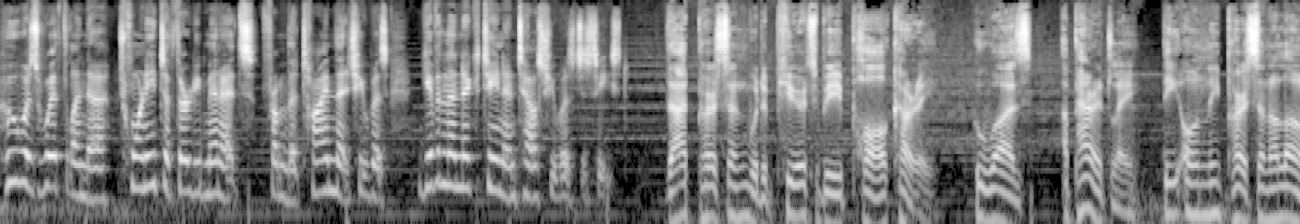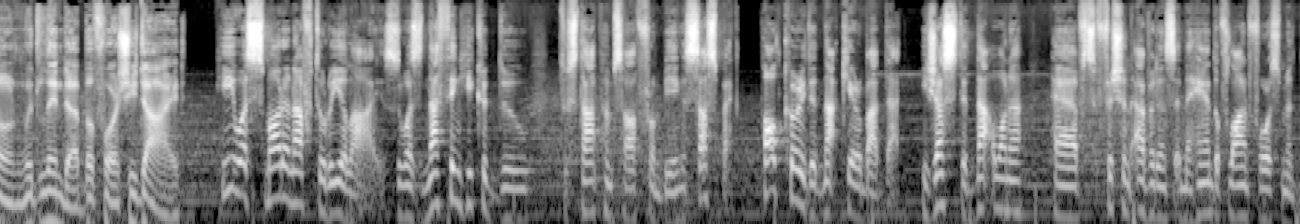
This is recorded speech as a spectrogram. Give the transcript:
who was with Linda 20 to 30 minutes from the time that she was given the nicotine until she was deceased. That person would appear to be Paul Curry, who was, apparently, the only person alone with Linda before she died. He was smart enough to realize there was nothing he could do to stop himself from being a suspect. Paul Curry did not care about that. He just did not want to have sufficient evidence in the hand of law enforcement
